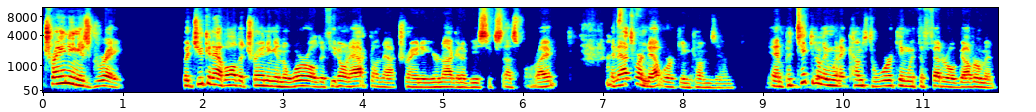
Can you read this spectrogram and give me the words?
training is great, but you can have all the training in the world. If you don't act on that training, you're not going to be successful, right? And that's where networking comes in. And particularly when it comes to working with the federal government,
